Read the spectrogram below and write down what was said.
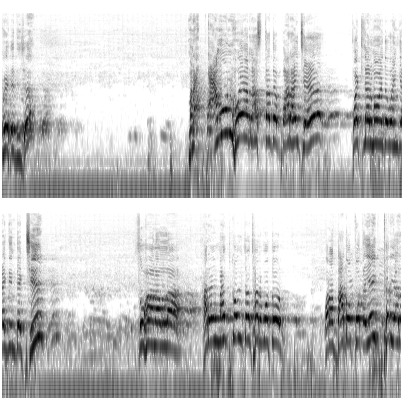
কয়ে দিছে মানে এমন হয়ে রাস্তাতে বাড়াইছে পটলার মামাইতে ওখানকে একদিন দেখছি। সোহান আল্লাহ আরে মাইকল চাচার মতন, ওরা দাদো পোতা এই ফের আর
